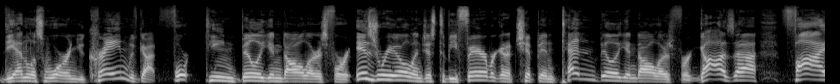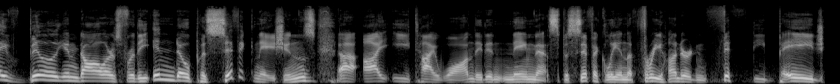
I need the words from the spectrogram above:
the endless war in Ukraine. We've got 14 billion dollars for Israel, and just to be fair, we're going to chip in 10 billion dollars for Gaza, five billion dollars for the Indo-Pacific nations. Uh, i.e., Taiwan. They didn't name that specifically in the 350 page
